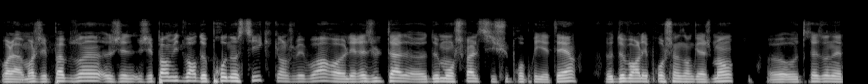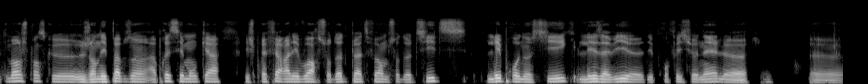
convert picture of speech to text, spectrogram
Voilà, moi, j'ai pas besoin, j'ai pas envie de voir de pronostics quand je vais voir euh, les résultats euh, de mon cheval si je suis propriétaire, euh, de voir les prochains engagements. Euh, très honnêtement, je pense que j'en ai pas besoin. Après, c'est mon cas et je préfère aller voir sur d'autres plateformes, sur d'autres sites, les pronostics, les avis euh, des professionnels. euh, euh,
